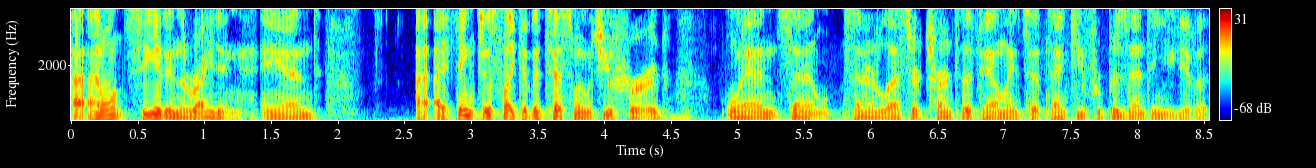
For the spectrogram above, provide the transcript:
I, I don't see it in the writing. And I, think just like at the testimony which you heard, when Senate, Senator Lesser turned to the family and said, "Thank you for presenting. You give a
